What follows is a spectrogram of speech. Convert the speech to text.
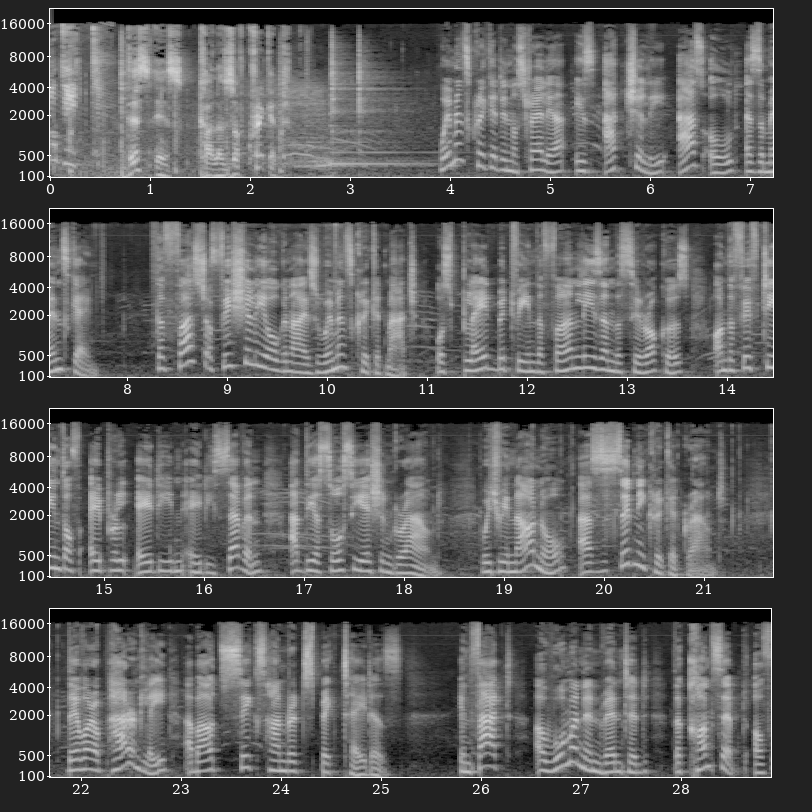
love it. This is Colors of Cricket. Women's cricket in Australia is actually as old as the men's game. The first officially organised women's cricket match was played between the Fernleas and the Siroccos on the 15th of April 1887 at the Association Ground, which we now know as the Sydney Cricket Ground. There were apparently about 600 spectators. In fact, a woman invented the concept of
